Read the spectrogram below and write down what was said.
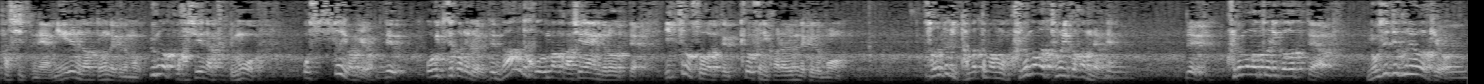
走ってね、逃げれるなと思うんだけども、うまく走れなくてもう、遅いわけよ。で、追いつかれる。で、なんでこううまく走れないんだろうって、いつもそうやって恐怖に駆られるんだけども、その時たまたまもう車が通りかかるんだよね。で、車が通りかかって、乗せてくれるわけよ。うん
